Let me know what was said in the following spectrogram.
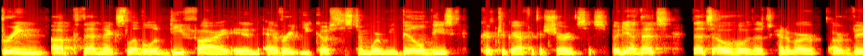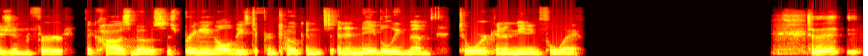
bring up that next level of DeFi in every ecosystem where we build these cryptographic assurances. But yeah, that's that's Ojo. That's kind of our our vision for the Cosmos is bringing all these different tokens and enabling them to work in a meaningful way. So that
